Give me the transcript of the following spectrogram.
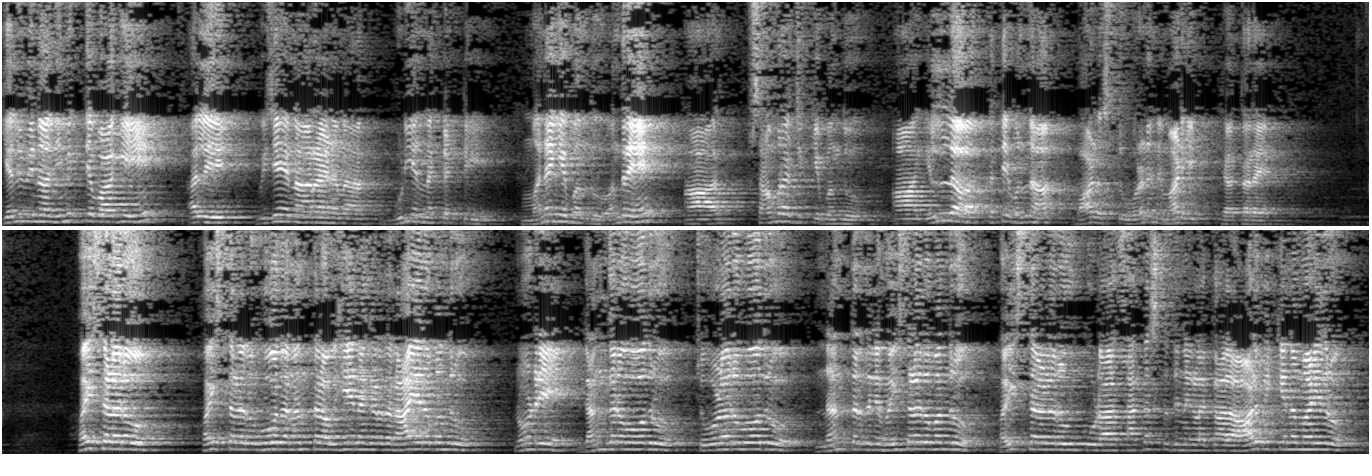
ಗೆಲುವಿನ ನಿಮಿತ್ತವಾಗಿ ಅಲ್ಲಿ ವಿಜಯನಾರಾಯಣನ ಗುಡಿಯನ್ನ ಕಟ್ಟಿ ಮನೆಗೆ ಬಂದು, ಅಂದ್ರೆ ಆ ಸಾಮ್ರಾಜ್ಯಕ್ಕೆ ಬಂದು ಆ ಎಲ್ಲ ಕಥೆಯನ್ನ ಬಹಳಷ್ಟು ವರ್ಣನೆ ಮಾಡಿ ಹೇಳ್ತಾರೆ. ಹೊಯ್ಸಳರು ಹೊಯ್ಸಳರು ಹೋದ ನಂತರ ವಿಜಯನಗರದ ರಾಯರು ಬಂದ್ರು. ನೋಡ್ರಿ, ಗಂಗರು ಹೋದ್ರು, ಚೋಳರು ಹೋದ್ರು, ನಂತರದಲ್ಲಿ ಹೊಯ್ಸಳರು ಬಂದ್ರು. ಹೊಯ್ಸಳರು ಕೂಡ ಸಾಕಷ್ಟು ದಿನಗಳ ಕಾಲ ಆಳ್ವಿಕೆಯನ್ನ ಮಾಡಿದ್ರು.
